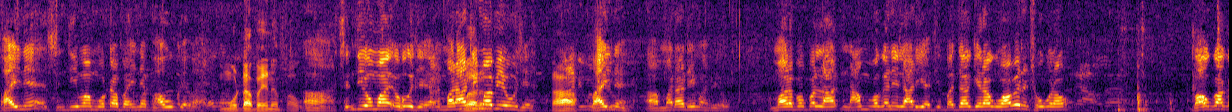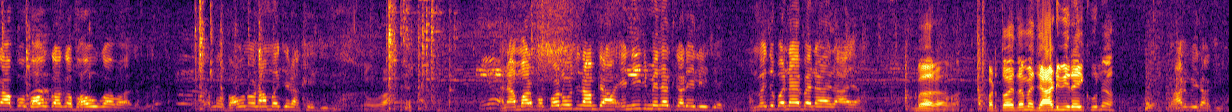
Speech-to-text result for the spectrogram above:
ભાઈને સિંધીમાં મોટા ભાઈને ભાવ કહેવાય. મોટા ભાઈને ભાવ હા સિંધીઓમાં એવું છે. અને મરાઠીમાં બી એવું છે. હા. ભાઈને. હા મરાઠીમાં બી એવું. અમારા પપ્પા નામ વગરની લારી હતી. બધા ગિરાકો આવે ને છોકરાઓ? ભાવ કાકા આપો ભાવ કાકા ભાવ કાકા. અમે ભાવનું નામ જ રાખી દીધું. અને અમારા પપ્પાનું જ નામ છે. એની જ મહેનત કરેલી છે. અમે તો બનાવી બનાવેલા આયા. બરાબર. પણ તોય તમે જાળવી રાખ્યું ને? જાળવી રાખ્યું.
